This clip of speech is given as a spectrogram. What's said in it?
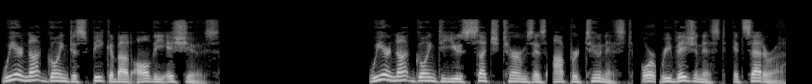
We are not going to speak about all the issues. We are not going to use such terms as opportunist, or revisionist, etc.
